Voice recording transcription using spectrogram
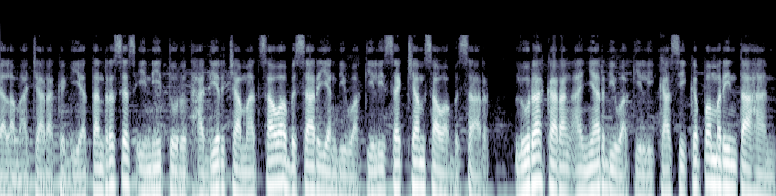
Dalam acara kegiatan reses ini turut hadir Camat Sawah Besar yang diwakili Sekcam Sawah Besar, Lurah Karanganyar diwakili Kasih Kepemerintahan,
